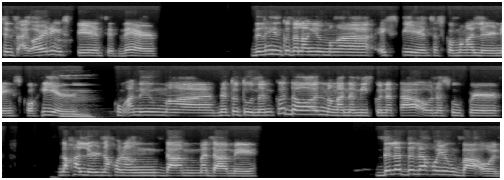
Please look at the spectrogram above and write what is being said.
since I already experienced it there, dalhin ko na lang yung mga experiences ko, mga learnings ko here. Mm. Kung ano yung mga natutunan ko doon, mga na-meet ko na tao na super, naka-learn ako ng dam, madami. Dala-dala ko yung baon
